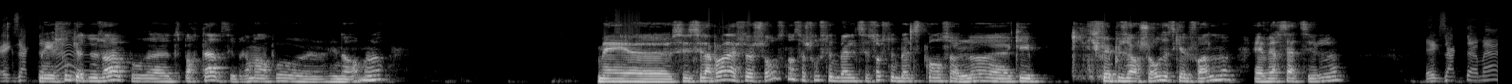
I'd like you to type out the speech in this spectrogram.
Exactement. Mais je trouve que deux heures pour euh, du portable, c'est vraiment pas euh, énorme, là. Mais euh, c'est la première seule chose, non? Ça, je trouve que c'est une belle, c'est sûr que c'est une belle petite console, là, qui, est, qui, fait plusieurs choses. Est-ce qu'elle est fun, là? Elle est versatile, là. Exactement.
